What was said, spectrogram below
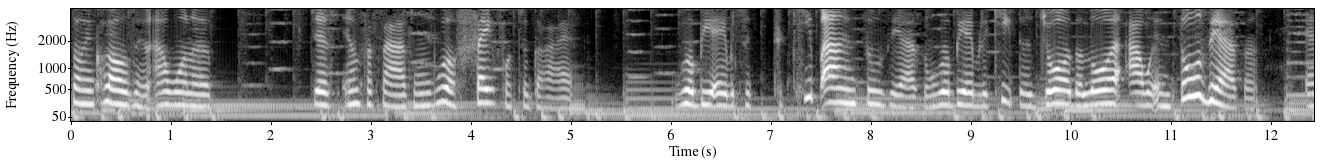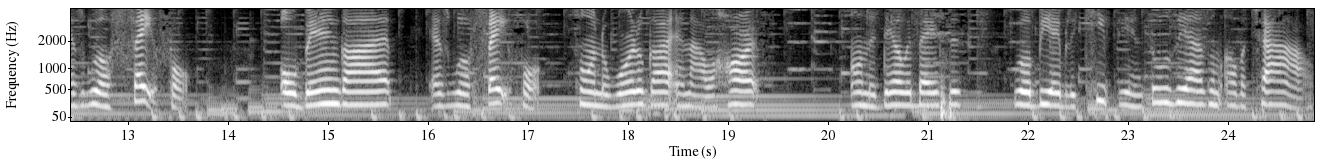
So, in closing, I want to just emphasize when we're faithful to God, we'll be able to, to keep our enthusiasm. We'll be able to keep the joy of the Lord, our enthusiasm, as we're faithful, obeying God, as we're faithful, sowing the word of God in our hearts on a daily basis. We'll be able to keep the enthusiasm of a child.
